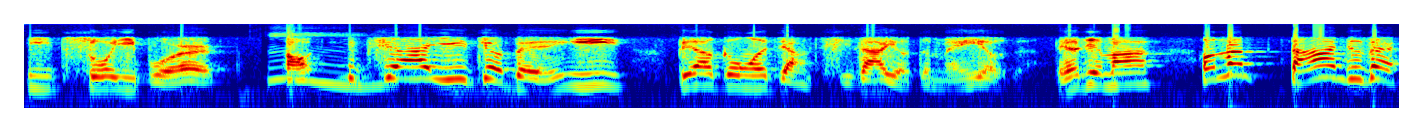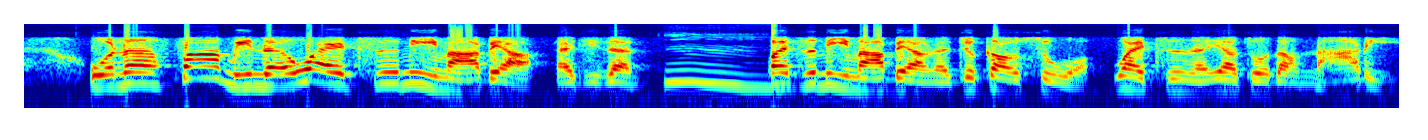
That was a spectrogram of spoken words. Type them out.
一说一不二，哦，嗯一加一就等于一，不要跟我讲其他有的没有的，了解吗？哦，那答案就在我呢发明了外资密码表。来计算，嗯，外资密码表呢就告诉我外资呢要做到哪里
